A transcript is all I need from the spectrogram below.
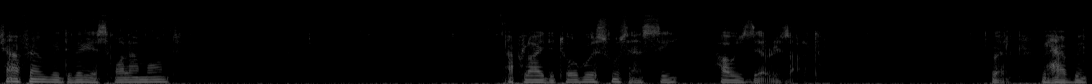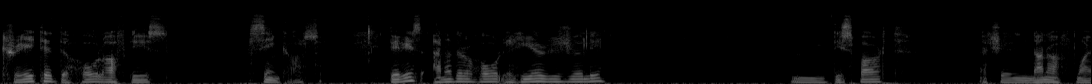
Chamfer with a very small amount? Apply the turbo smooth and see how is the result. Well we have been created the hole of this sink also. There is another hole here usually. Mm, this part actually none of my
